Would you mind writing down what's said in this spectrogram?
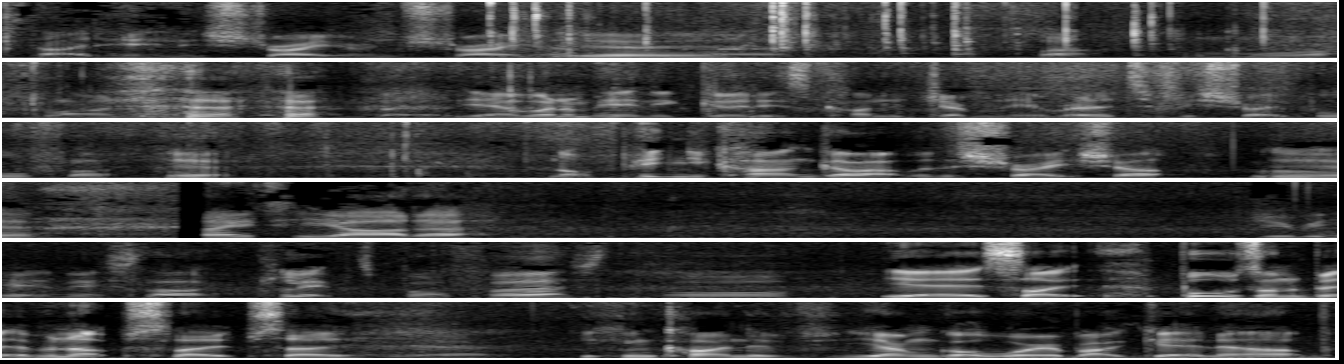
started hitting it straighter and straighter. Yeah, yeah. Um, well, more offline. but yeah, when I'm hitting it good, it's kind of generally a relatively straight ball flight. Yeah. Not a pin you can't go at with a straight shot. Yeah. 80 yarder. Would you be hitting this like clipped ball first or? Yeah, it's like ball's on a bit of an upslope, so Yeah. you can kind of you haven't got to worry about getting it up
